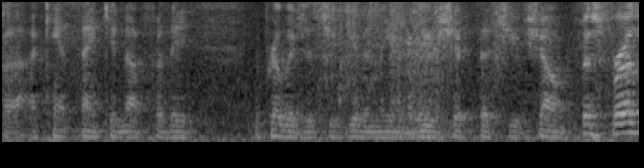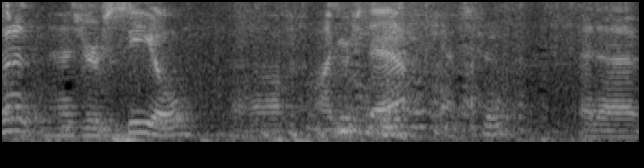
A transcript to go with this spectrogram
Uh, I can't thank you enough for the, the privilege that you've given me and the leadership that you've shown. Mr. President, as your seal uh, on your staff, That's true. and uh,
